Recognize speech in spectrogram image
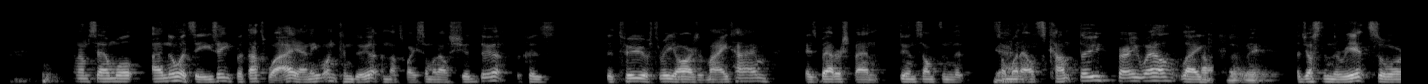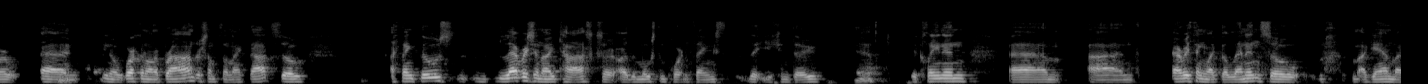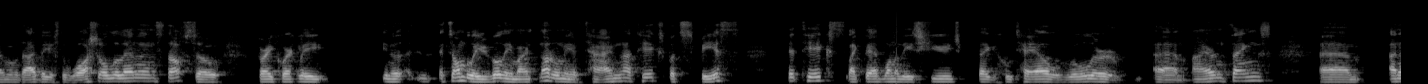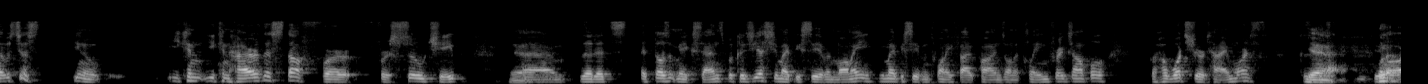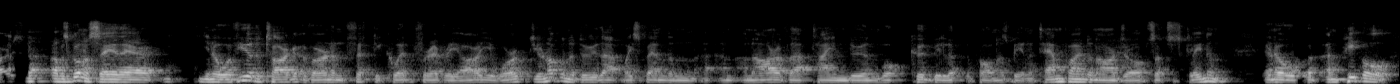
And I'm saying, well, I know it's easy, but that's why anyone can do it. And that's why someone else should do it because the two or three hours of my time is better spent doing something that yeah. someone else can't do very well, like Absolutely. adjusting the rates or um, yeah. you know, working on a brand or something like that. So I think those leveraging out tasks are, are the most important things that you can do. Yeah. The cleaning um, and everything like the linen. So again, my mom and dad, they used to wash all the linen and stuff. So very quickly, you know, it's unbelievable the amount, not only of time that takes, but space it takes. Like they had one of these huge big hotel roller um, iron things. Um, and it was just, you know, you can, you can hire this stuff for, for so cheap yeah. um, that it's it doesn't make sense because yes, you might be saving money. You might be saving twenty five pounds on a clean, for example, but how, what's your time worth? Yeah, well, I was going to say there, you know, if you had a target of earning 50 quid for every hour you worked, you're not going to do that by spending an, an hour of that time doing what could be looked upon as being a 10 pound an hour job, such as cleaning, yeah. you know, and people,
